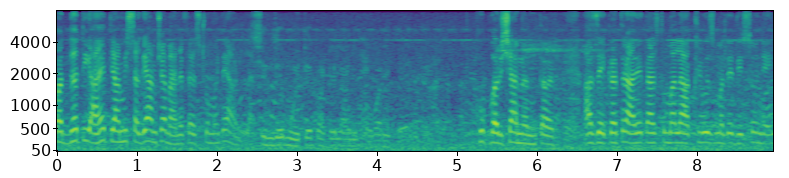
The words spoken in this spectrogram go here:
पद्धती आहेत त्या आम्ही सगळ्या आमच्या मॅनिफेस्टोमध्ये आणल्या. शिंदे मोहिते पाटील आणि पवार. खूप वर्षानंतर आज एकत्र आलेत आज तुम्हाला अकलूजमध्ये दिसून येईल.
